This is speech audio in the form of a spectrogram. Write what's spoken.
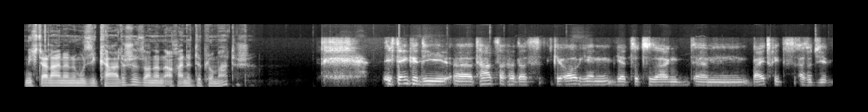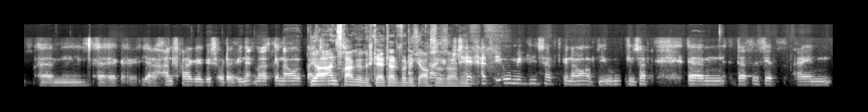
nicht allein eine musikalische, sondern auch eine diplomatische? Ich denke, die äh, Tatsache, dass Georgien jetzt sozusagen ähm, Beitritts, also die ähm, äh, ja, Anfrage oder wie nennt man das genau? Beitritts ja, Anfrage gestellt hat, würde ich auch so sagen. Gestellt hat EU-Mitgliedschaft, genau, auf die EU-Mitgliedschaft. Ähm, das ist jetzt ein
